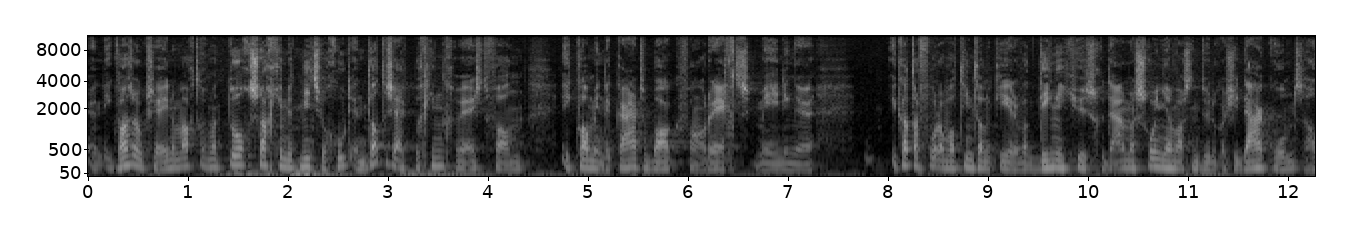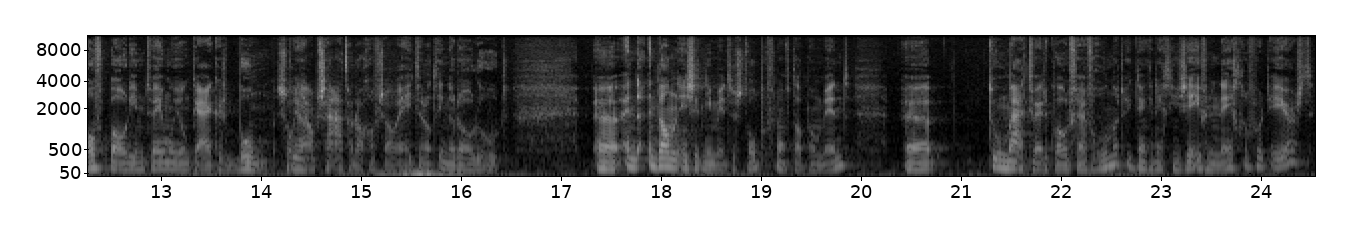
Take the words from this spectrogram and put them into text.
En ik was ook zenuwachtig, maar toch zag je het niet zo goed. En dat is eigenlijk het begin geweest van... Ik kwam in de kaartenbak van rechts, meningen. Ik had daarvoor al wel tientallen keren wat dingetjes gedaan. Maar Sonja was natuurlijk, als je daar komt, het hoofdpodium, 2 miljoen kijkers, boom. Sonja Ja. op zaterdag of zo heette dat in de Rode Hoed. Eh, en, en dan is het niet meer te stoppen vanaf dat moment. Eh, toen maakten wij de quote 500, ik denk in 1997 voor het eerst.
